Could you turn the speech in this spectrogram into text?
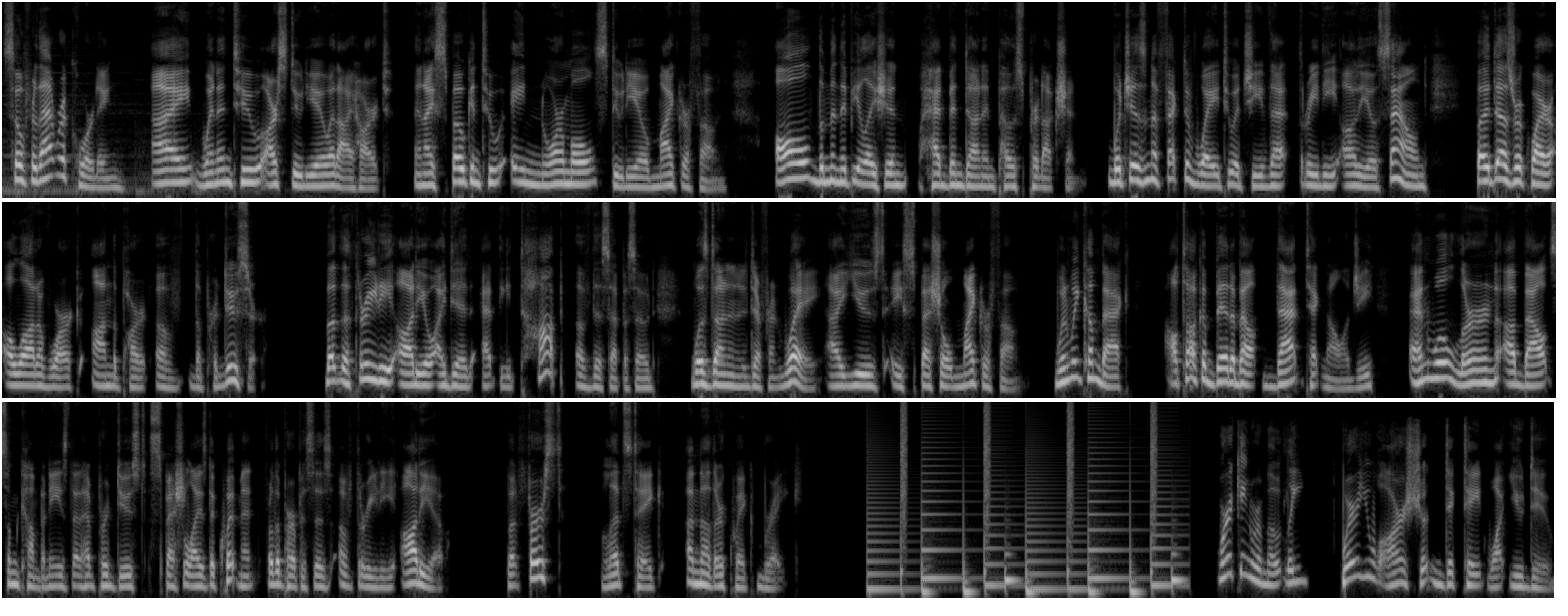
So, for that recording, I went into our studio at iHeart and I spoke into a normal studio microphone. All the manipulation had been done in post production, which is an effective way to achieve that 3D audio sound but it does require a lot of work on the part of the producer. But the 3D audio I did at the top of this episode was done in a different way. I used a special microphone. When we come back, I'll talk a bit about that technology, And we'll learn about some companies that have produced specialized equipment for the purposes of 3D audio. But first, let's take another quick break. Working remotely, where you are shouldn't dictate what you do.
